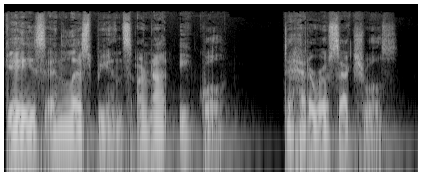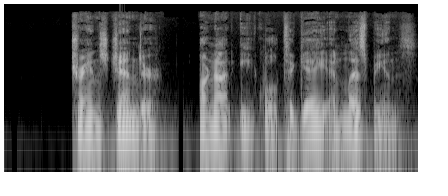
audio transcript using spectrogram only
Gays and lesbians are not equal to heterosexuals. Transgender are not equal to gay and lesbians.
